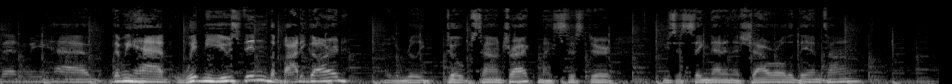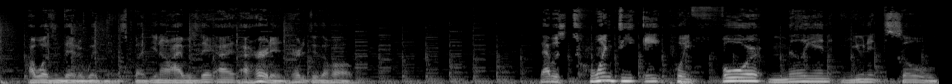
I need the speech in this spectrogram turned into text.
Then we have then we have Whitney Houston, The Bodyguard. That was a really dope soundtrack. My sister used to sing that in the shower all the damn time. I wasn't there to witness, but you know I was there. I, I heard it, heard it through the hall. That was 28.4 million units sold.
